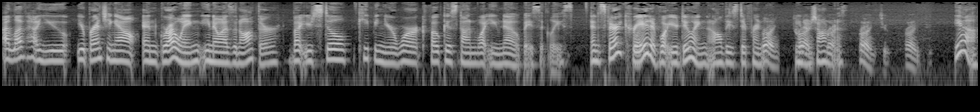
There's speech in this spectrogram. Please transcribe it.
I love how you you're branching out and growing, you know, as an author, but you're still keeping your work focused on what you know basically. And it's very creative what you're doing in all these different Trying, you know genres. trying, trying to, trying to. Yeah.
